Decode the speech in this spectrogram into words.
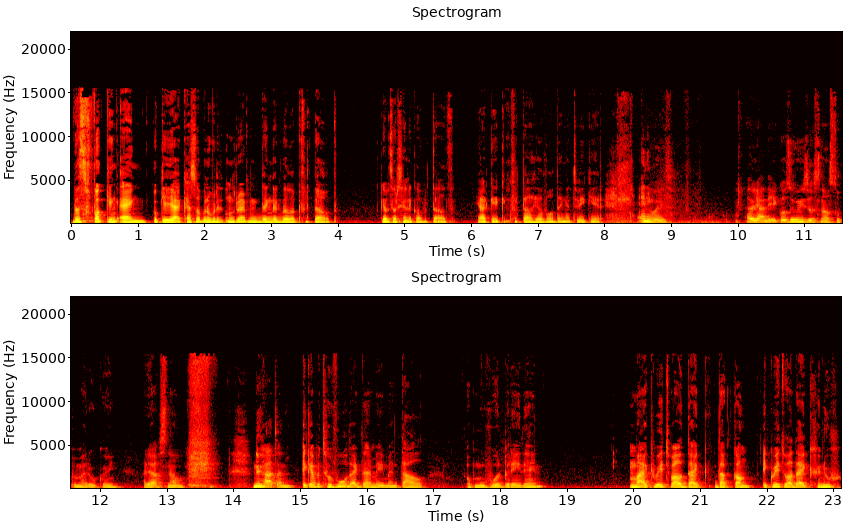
Dat is fucking eng. Oké, ja, ik ga stoppen over dit onderwerp, ik denk dat ik dat al heb verteld. Ik heb het waarschijnlijk al verteld. Ja, kijk, ik vertel heel veel dingen twee keer. Anyways. Oh ja, nee, ik wil sowieso snel stoppen met roken. Ja, snel. Nu gaat dat niet. Ik heb het gevoel dat ik daarmee mentaal op moet voorbereiden. Maar ik weet wel dat ik dat kan. Ik weet wel dat ik genoeg...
